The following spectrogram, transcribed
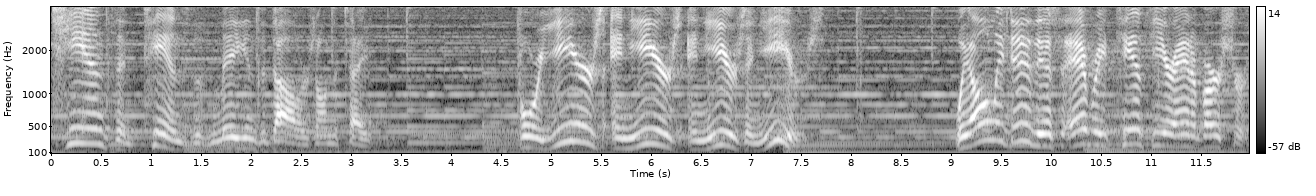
tens and tens of millions of dollars on the table for years and years and years and years. We only do this every 10th year anniversary.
